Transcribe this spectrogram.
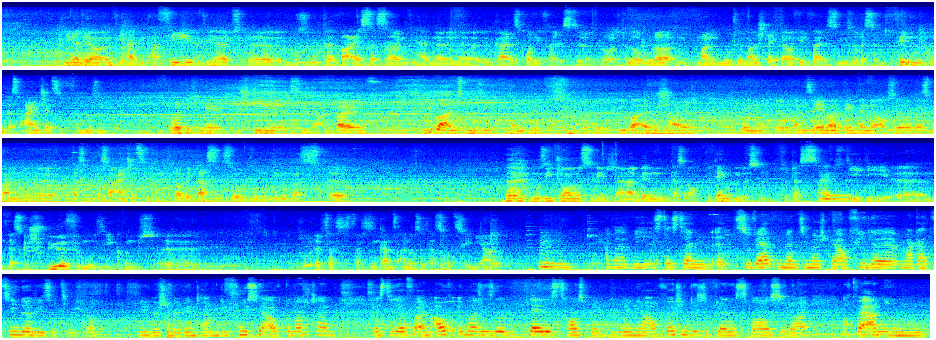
jeder, der irgendwie halt ein Café irgendwie halt äh, besucht hat, weiß, dass da irgendwie halt eine, eine geile Spotify-Liste läuft. Also, oder mal eine gute, mal eine schlechte, aber auf jeden Fall ist so das Empfinden und das Einschätzen von Musik deutlich mehr gestiegen in den letzten Jahren. Weil überall ist Musik, man wird äh, überall Bescheid. Und äh, man selber denkt dann ja auch so, dass man äh, das besser einschätzen kann. Ich glaube, das ist so, so ein Ding, was äh, Musikgenres, wie ich einer bin, das auch bedenken müssen. Sodass halt mhm. die, die, äh, das Gespür für Musik und äh, so, das, das, das ist ein ganz anderes als vor zehn Jahren. Mhm. Aber wie ist das denn äh, zu werten, wenn zum Beispiel auch viele Magazine, wie es jetzt zum Beispiel auch, wie wir schon erwähnt haben, die Fuß ja auch gemacht haben, dass die ja vor allem auch immer diese Playlists rausbringen. Die bringen ja auch wöchentliche Playlists raus oder auch bei anderen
